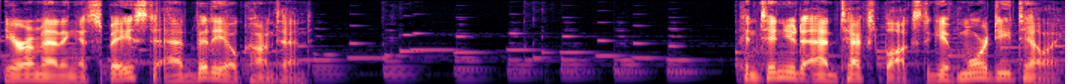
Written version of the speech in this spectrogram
Here I'm adding a space to add video content. Continue to add text blocks to give more detailing.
